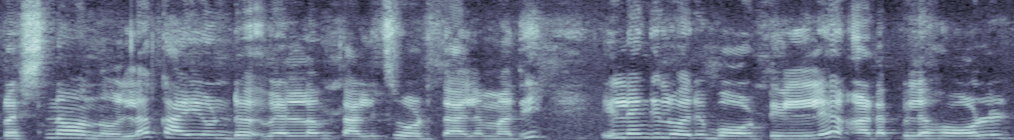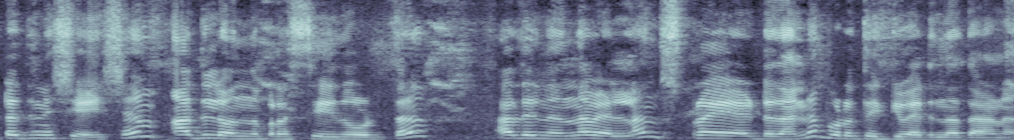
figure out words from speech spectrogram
പ്രശ്നമൊന്നുമില്ല. കൈ കൊണ്ട് വെള്ളം തളിച്ചു കൊടുത്താലും മതി. ഇല്ലെങ്കിൽ ഒരു ബോട്ടിലിൽ അടപ്പിൽ ഹോളിട്ടതിന് ശേഷം അതിലൊന്ന് പ്രസ് ചെയ്ത് കൊടുത്ത് അതിൽ നിന്ന് വെള്ളം സ്പ്രേ ആയിട്ട് തന്നെ പുറത്തേക്ക് വരുന്നതാണ്.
